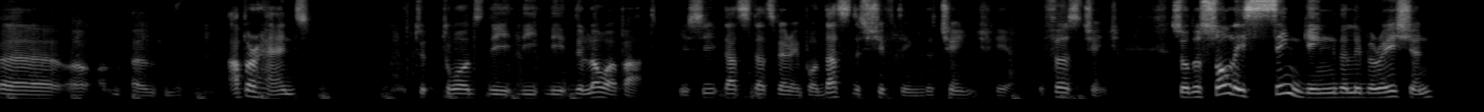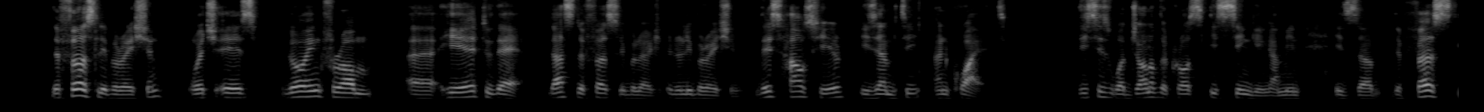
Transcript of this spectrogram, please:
uh, uh, uh, upper hand to, towards the, the, the, the lower part. You see, that's, that's very important. That's the shifting, the change here, the first change. So the soul is singing the liberation, the first liberation, which is going from uh, here to there. That's the first liberation, liberation. This house here is empty and quiet. This is what John of the Cross is singing. I mean, is uh, the first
